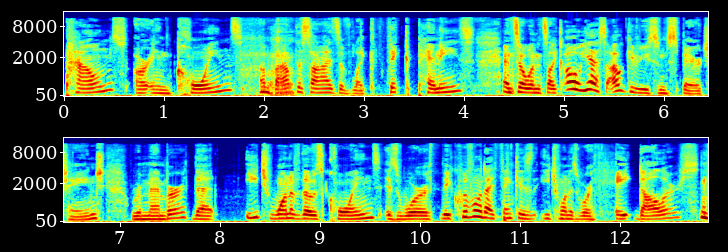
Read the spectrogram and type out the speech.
pounds are in coins about the size of like thick pennies. And so, when it's like, oh, yes, I'll give you some spare change, remember that each one of those coins is worth the equivalent I think is each one is worth eight dollars.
